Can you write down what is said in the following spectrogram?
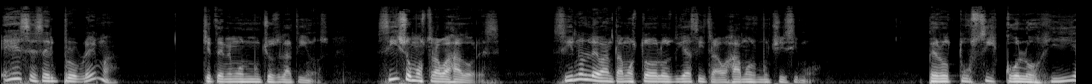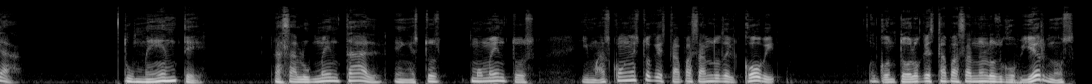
Ese es el problema que tenemos muchos latinos. Sí somos trabajadores, sí nos levantamos todos los días y trabajamos muchísimo, pero tu psicología, tu mente, La salud mental en estos momentos, y más con esto que está pasando del COVID, con todo lo que está pasando en los gobiernos,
